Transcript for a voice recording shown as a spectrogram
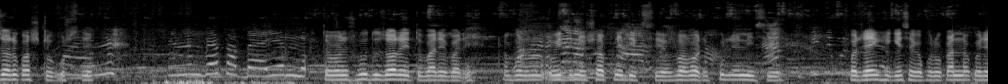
জ্বর কষ্ট করছে। তখন শুধু জ্বরে তো বারে বারে। আবার ওই দিনের স্বপ্নে দেখছে, বাবার কুলে নিছে। পরে রেখে গেছে পুরো কান্না করে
